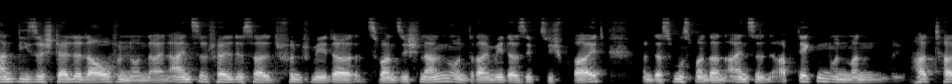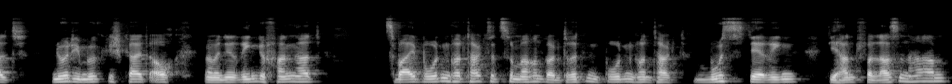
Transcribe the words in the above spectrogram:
an diese Stelle laufen. Und ein Einzelfeld ist halt 5,20 Meter lang und 3,70 Meter breit. Und das muss man dann einzeln abdecken. Und man hat halt nur die Möglichkeit auch, wenn man den Ring gefangen hat, zwei Bodenkontakte zu machen. Beim dritten Bodenkontakt muss der Ring die Hand verlassen haben.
